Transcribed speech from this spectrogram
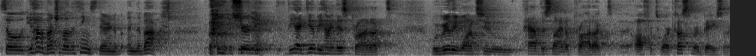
So you have a bunch of other things there in the, in the box. Sure. The, the idea behind this product, we really want to have this line of product uh, offered to our customer base, our,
